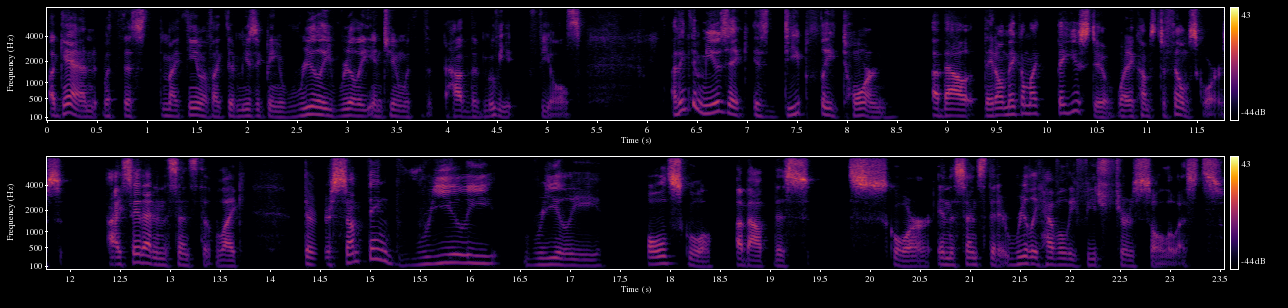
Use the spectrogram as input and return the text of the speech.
again, with this my theme of like the music being really, really in tune with the, how the movie feels. I think the music is deeply torn about they don't make them like they used to when it comes to film scores. I say that in the sense that like there's something really, really old school about this score in the sense that it really heavily features soloists.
